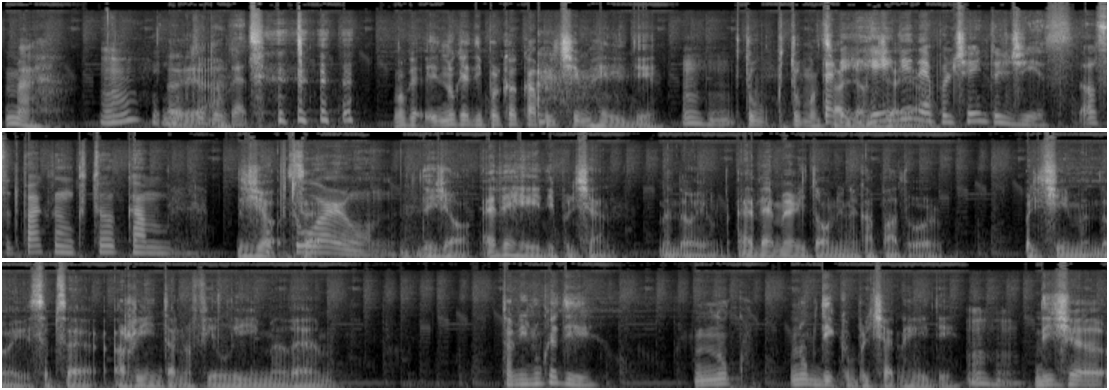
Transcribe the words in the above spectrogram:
Me. Ëh, mm, nuk të duket. Nuk e nuk e di për kë ka pëlqim Heidi. Mm -hmm. Ktu ktu më ça lë. Heidin e pëlqejnë të gjithë, ose të paktën këtë kam Dëgjo, kuptuar unë. Dëgjo, edhe Heidi pëlqen, mendoj unë. Edhe Meritonin e ka patur pëlqim mendoj, sepse rrinte në fillim edhe tani nuk e di. Nuk nuk di kë pëlqen Heidi. Mm -hmm. Di që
